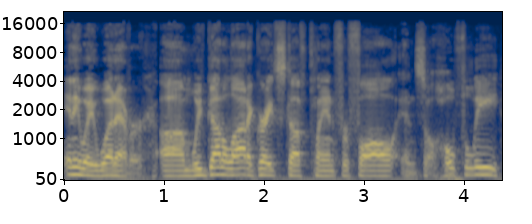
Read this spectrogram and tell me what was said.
anyway, whatever. Um, we've got a lot of great stuff planned for fall, and so hopefully,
